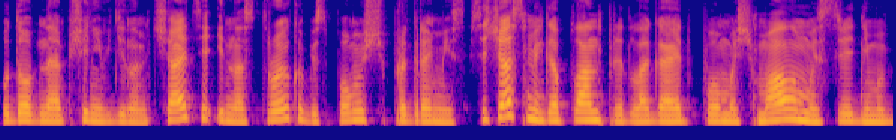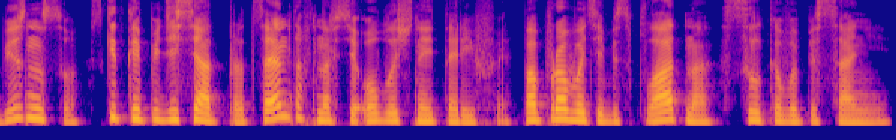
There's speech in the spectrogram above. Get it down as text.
удобное общение в едином чате и настройку без помощи программиста. Сейчас Мегаплан предлагает помощь малому и среднему бизнесу, скидкой 50% на все облачные тарифы. Попробуйте бесплатно, ссылка в описании.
